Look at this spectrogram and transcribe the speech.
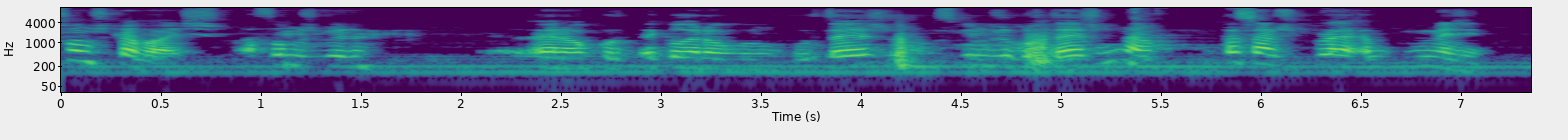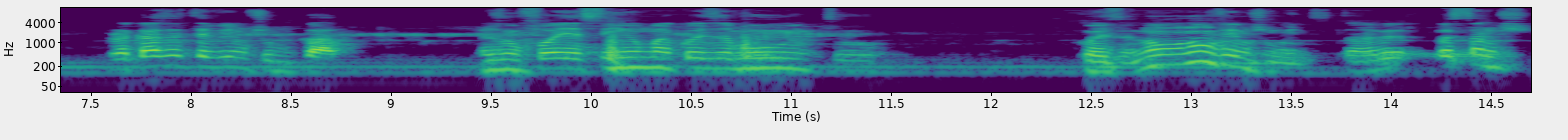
Fomos para baixo, lá fomos ver. Era o, aquele era o cortejo, seguimos o cortejo, não. Passámos para. Imagina, por acaso até vimos um bocado, mas não foi assim uma coisa muito. coisa. Não, não vimos muito, estão a ver? Passamos,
